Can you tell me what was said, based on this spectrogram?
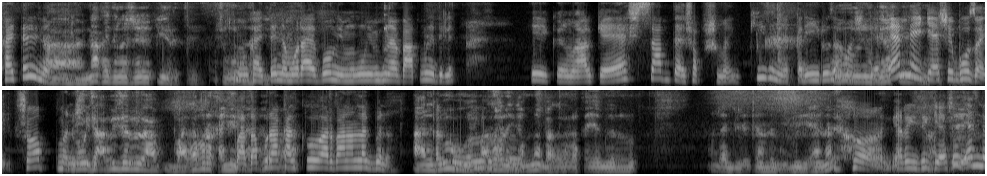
খাইতারি না? না খাই দিলে সে কি মুই না মোর বমি মুই মনে ভাত মুহে দিলে। এই আর গ্যাস চাপ দেয় সব সময় কি জানি একটা এই রোজা মাস গ্যাস এমনি গ্যাসে বোঝাই সব মানুষ কালকে আর বানান লাগবে না। আর আমরা আমরা হ্যাঁ না। আর এই যে গ্যাস এমনি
